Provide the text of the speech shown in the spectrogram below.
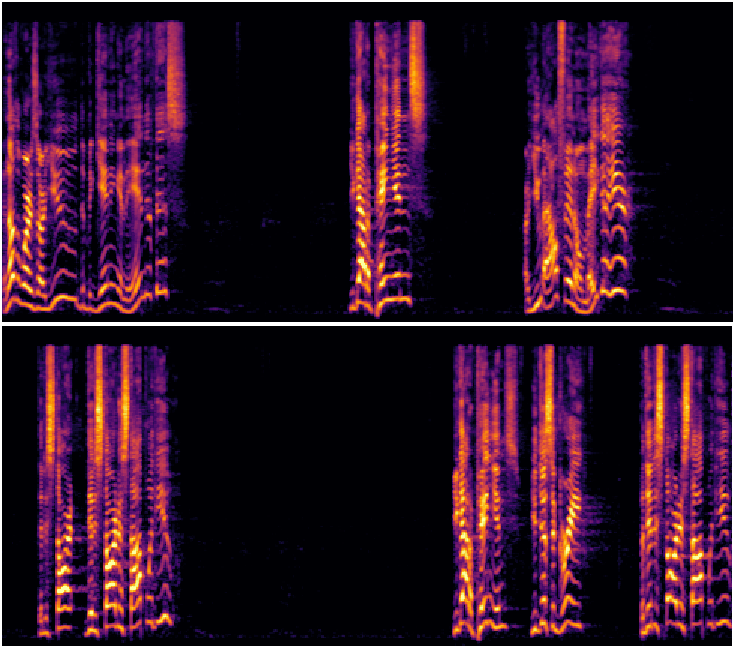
In other words, are you the beginning and the end of this? You got opinions? Are you Alpha and Omega here? Did it start, did it start and stop with you? You got opinions, you disagree, but did it start and stop with you?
